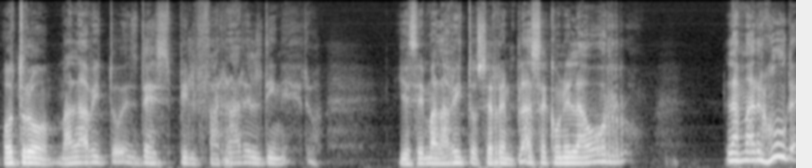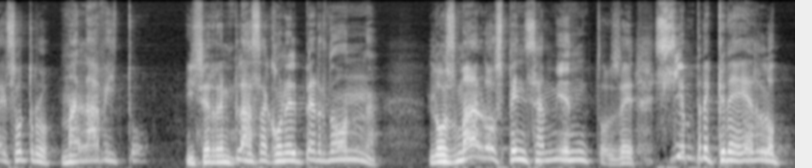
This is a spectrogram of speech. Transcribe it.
Otro mal hábito es despilfarrar el dinero. Y ese mal hábito se reemplaza con el ahorro. La amargura es otro mal hábito y se reemplaza con el perdón. Los malos pensamientos de siempre creer lo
